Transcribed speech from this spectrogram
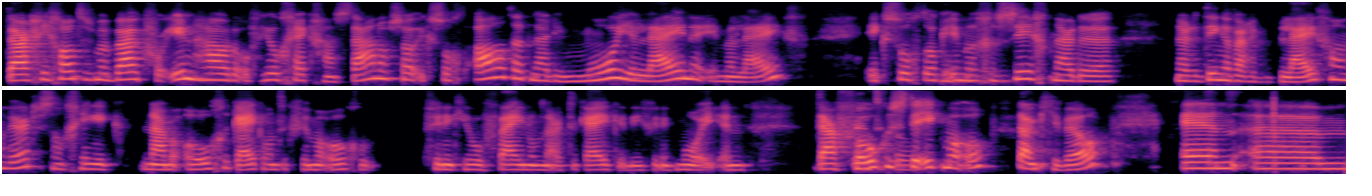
daar gigantisch mijn buik voor inhouden of heel gek gaan staan of zo, ik zocht altijd naar die mooie lijnen in mijn lijf. Ik zocht ook in mijn Mhm. gezicht naar de, naar de dingen waar ik blij van werd. Dus dan ging ik naar mijn ogen kijken, want ik vind mijn ogen vind ik heel fijn om naar te kijken. Die vind ik mooi. En daar focuste ik me op. Dankjewel. En ehm,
